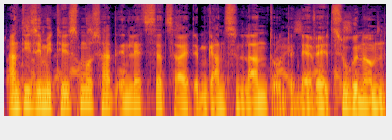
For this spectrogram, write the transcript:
Antisemitismus hat in letzter Zeit im ganzen Land und in der Welt zugenommen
